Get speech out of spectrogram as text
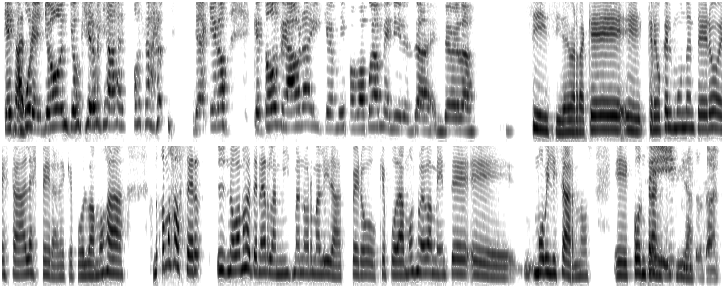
Que se apure, yo, yo quiero ya pasar, ya quiero que todo se abra y que mi papá puedan venir, o sea, de verdad. Sí, sí, de verdad que eh, creo que el mundo entero está a la espera de que volvamos a, no vamos a hacer, no vamos a tener la misma normalidad, pero que podamos nuevamente eh, movilizarnos eh, con tranquilidad. Sí, total.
